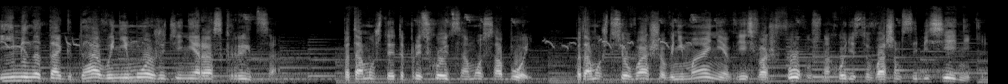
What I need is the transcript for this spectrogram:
И именно тогда вы не можете не раскрыться, потому что это происходит само собой, потому что все ваше внимание, весь ваш фокус находится в вашем собеседнике,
